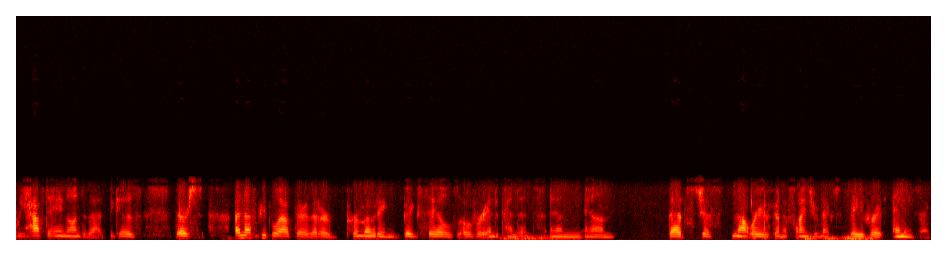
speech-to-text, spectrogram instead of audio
we have to hang on to that because there's enough people out there that are promoting big sales over independence and and that's just not where you're going to find your next favorite anything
